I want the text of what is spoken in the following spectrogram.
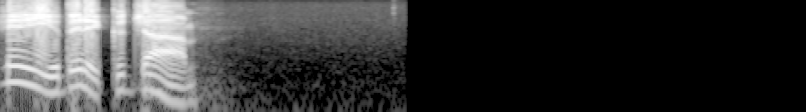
Hey, you did it. Good job.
